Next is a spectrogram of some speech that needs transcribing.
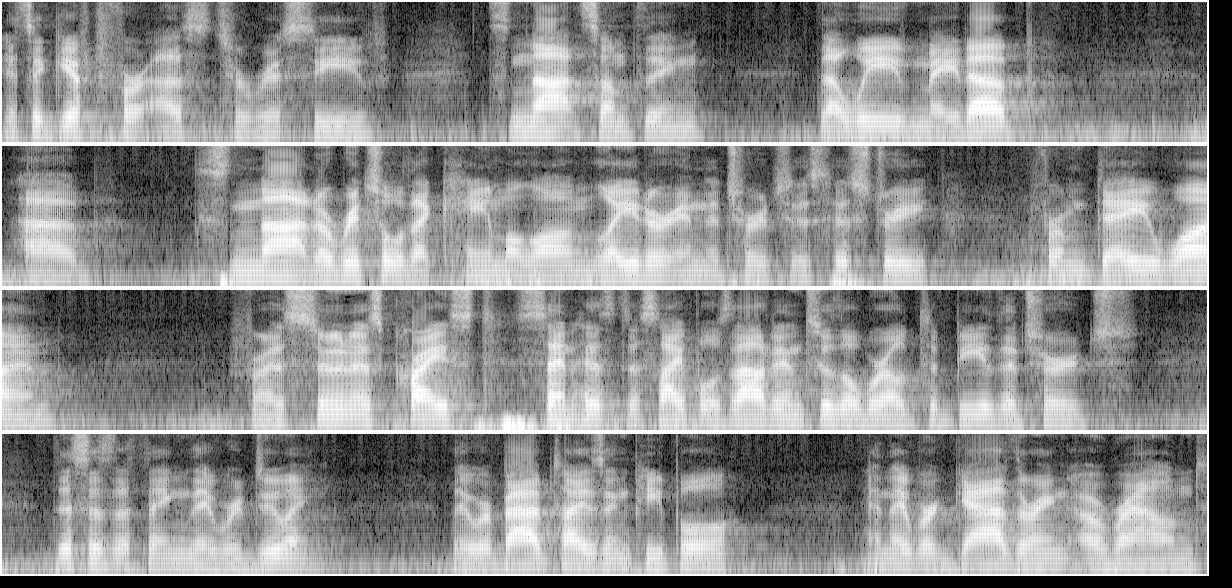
It's a gift for us to receive. It's not something that we've made up. Uh, it's not a ritual that came along later in the church's history. From day one, from as soon as Christ sent his disciples out into the world to be the church, this is the thing they were doing. They were baptizing people and they were gathering around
